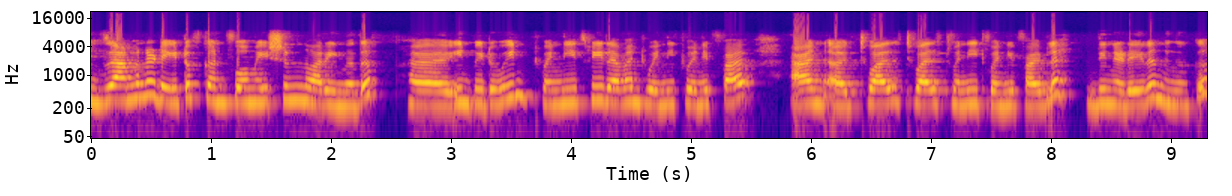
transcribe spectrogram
എക്സാമിന്റെ ഡേറ്റ് ഓഫ് കൺഫർമേഷൻ എന്ന് പറയുന്നത് in between twenty three eleven twenty twenty five and twelve twelve twenty twenty ഫൈവിൽ ഇതിനിടയിൽ നിങ്ങൾക്ക്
